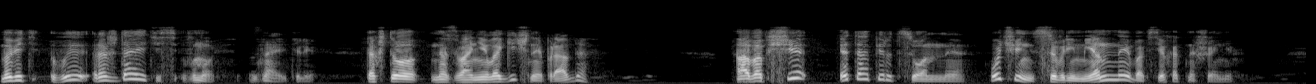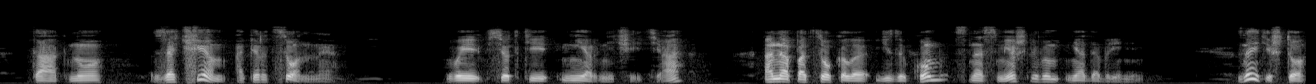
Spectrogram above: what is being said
Но ведь вы рождаетесь вновь, знаете ли. Так что название логичное, правда? А вообще это операционное, очень современное во всех отношениях. Так, но зачем операционное? Вы все-таки нервничаете, а? Она подсокала языком с насмешливым неодобрением. Знаете что?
